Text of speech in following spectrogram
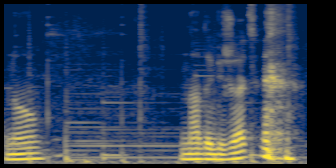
но надо бежать.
